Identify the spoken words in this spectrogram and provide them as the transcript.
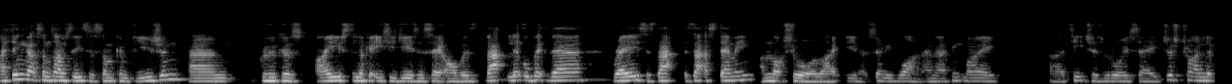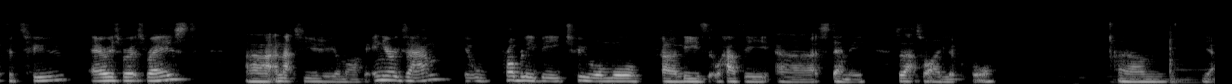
I think that sometimes leads to some confusion, and because I used to look at ECGs and say, "Oh, was that little bit there raised? Is that is that a STEMI?" I'm not sure. Like, you know, it's only one, and I think my uh, teachers would always say, "Just try and look for two areas where it's raised." uh, and that's usually your market. In your exam, it will probably be two or more uh, leads that will have the uh, STEMI, so that's what I'd look for. Um, yeah.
